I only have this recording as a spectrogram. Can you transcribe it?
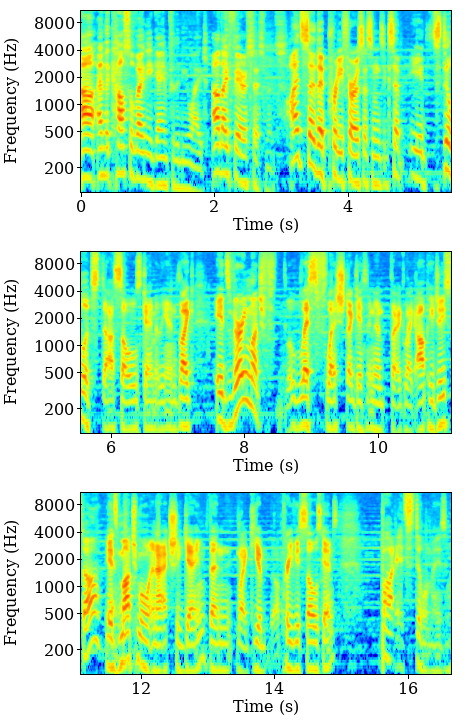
Uh, and the Castlevania game for the New Age. Are they fair assessments? I'd say they're pretty fair assessments, except it's still a Dark Souls game at the end. Like it's very much f- less fleshed, I guess, in a like, like RPG style. It's much more an action game than like your previous Souls games, but it's still amazing.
